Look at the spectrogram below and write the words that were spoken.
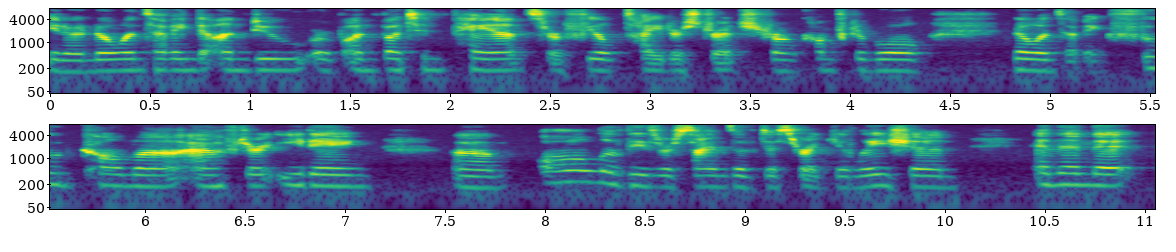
you know no one's having to undo or unbutton pants or feel tight or stretched or uncomfortable no one's having food coma after eating um, all of these are signs of dysregulation and then that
